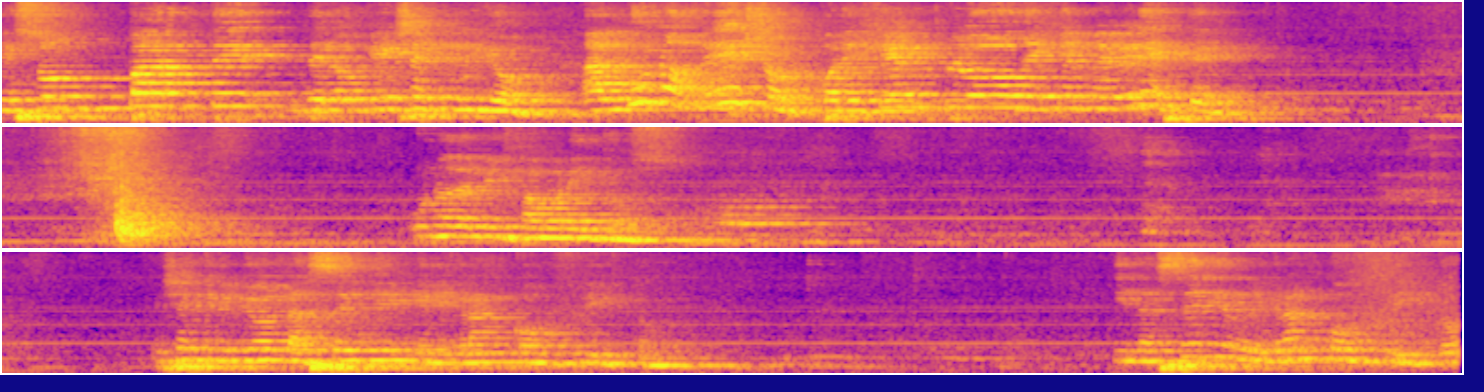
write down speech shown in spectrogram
que son parte de lo que ella escribió. Algunos de ellos, por ejemplo, déjenme ver este, uno de mis favoritos. Ella escribió la serie El Gran Conflicto. Y la serie del Gran Conflicto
